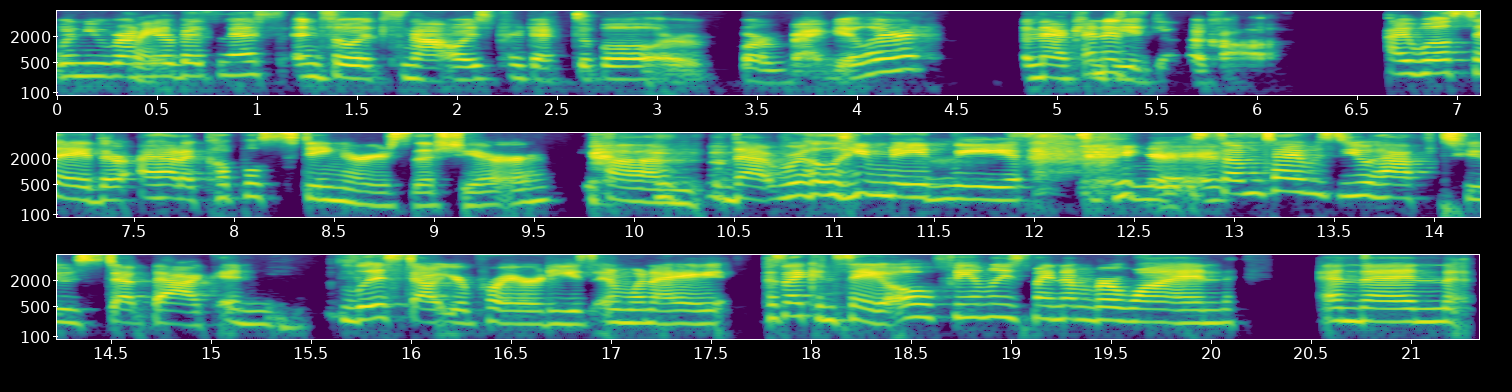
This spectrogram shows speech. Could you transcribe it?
when you run right. your business and so it's not always predictable or or regular and that can and be difficult. I will say there I had a couple stingers this year um, that really made me stingers. sometimes you have to step back and list out your priorities. And when I because I can say oh family's my number one and then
